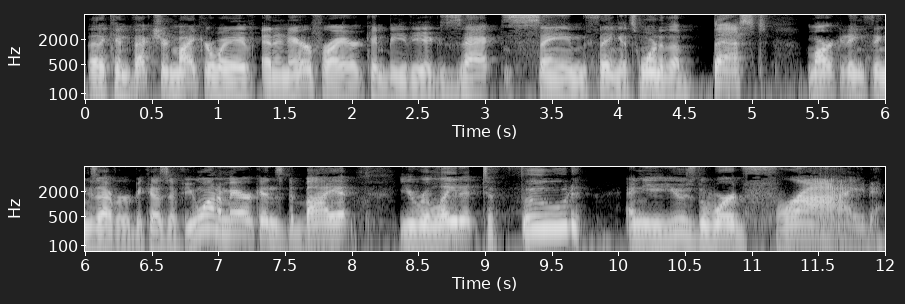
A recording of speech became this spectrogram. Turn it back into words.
that a convection microwave and an air fryer can be the exact same thing. It's one of the best marketing things ever because if you want Americans to buy it, you relate it to food and you use the word fried.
